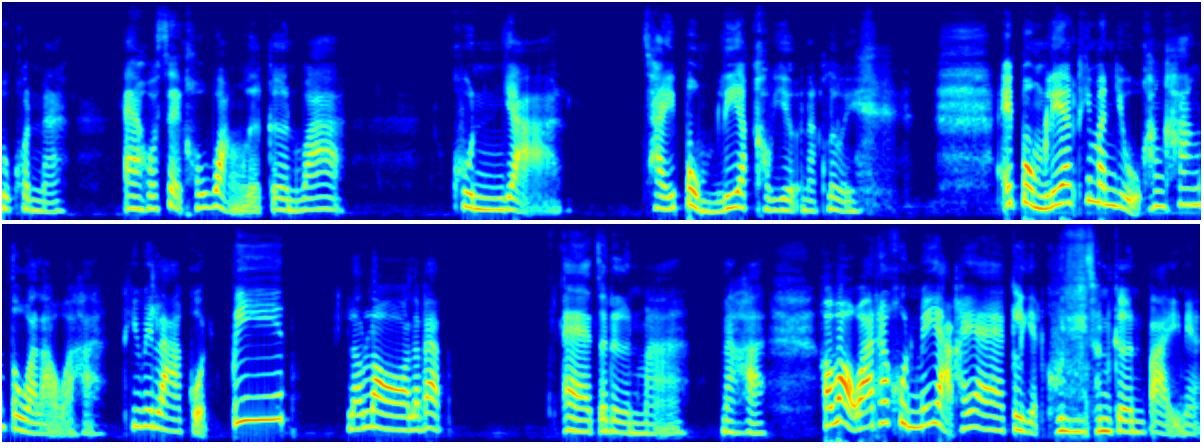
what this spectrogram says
ทุกคนนะแอร์โฮสเตสเขาหวังเหลือเกินว่า คุณอย่าใช้ปุ่มเรียกเขาเยอะนักเลย ไอ้ปุ่มเรียกที่มันอยู่ข้างๆตัวเราอะค่ะ ที่เวลากดปี๊ดแล้วรอแล้วแบบแอร์จะเดินมานะคะ เขาบอกว่าถ้าคุณไม่อยากให้แอร์เกลียดคุณจนเกินไปเนี่ย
